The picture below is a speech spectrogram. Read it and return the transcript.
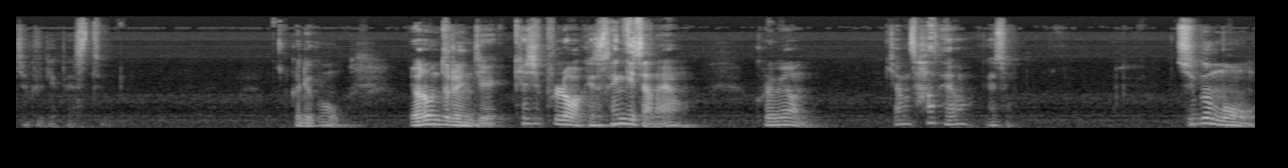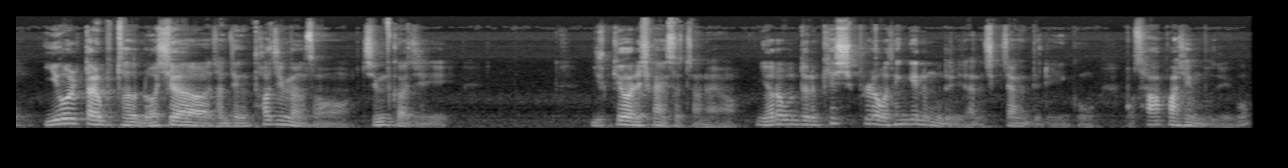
진짜 그게 베스트입니다. 그리고 여러분들은 이제 캐시플로우가 계속 생기잖아요. 그러면 그냥 사세요. 계속. 지금 뭐 2월 달부터 러시아 전쟁 터지면서 지금까지 6개월의 시간이 있었잖아요. 여러분들은 캐시플로우가 생기는 분들이잖아요. 직장인들이고 뭐 사업하시는 분들이고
